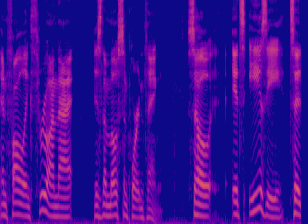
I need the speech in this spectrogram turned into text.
and following through on that is the most important thing. So it's easy to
